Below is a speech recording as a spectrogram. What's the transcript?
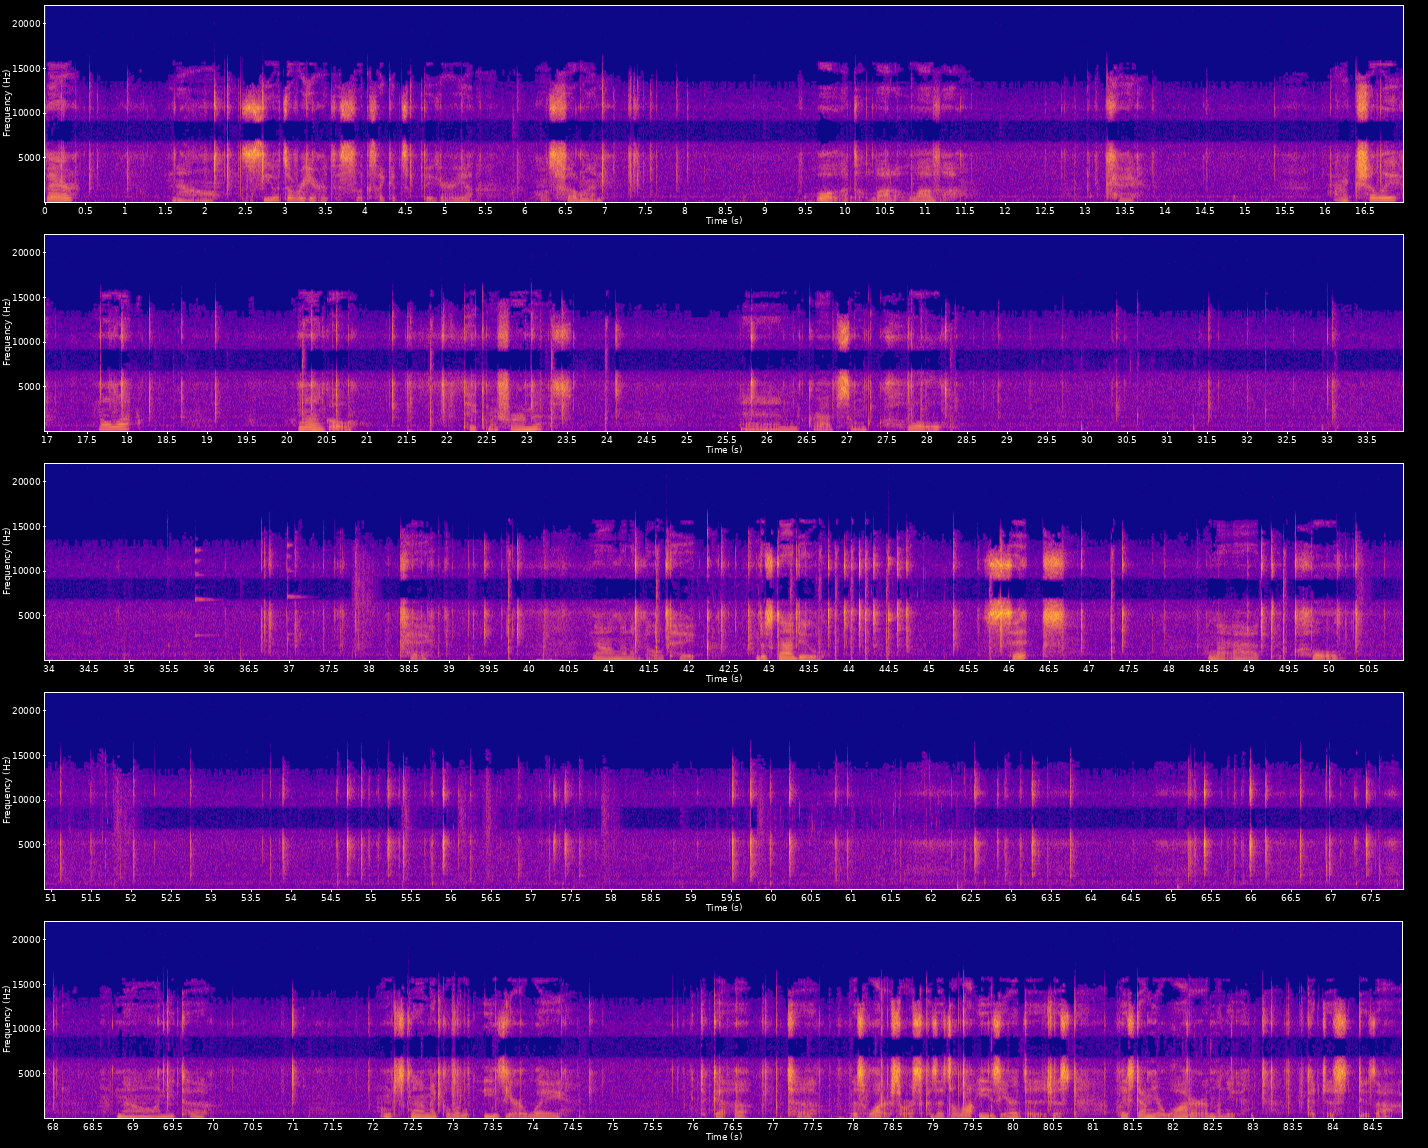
there. Now, let's see what's over here. This looks like it's a big area. Almost fell in. Whoa, that's a lot of lava. Okay. Actually, you know what? I'm gonna go take my furnace and grab some coal. Okay. Now I'm gonna go take, I'm just gonna do six. I'm gonna add the coal. Now I need to I'm just gonna make a little easier way to get up to this water source because it's a lot easier to just place down your water and then you could just do that.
